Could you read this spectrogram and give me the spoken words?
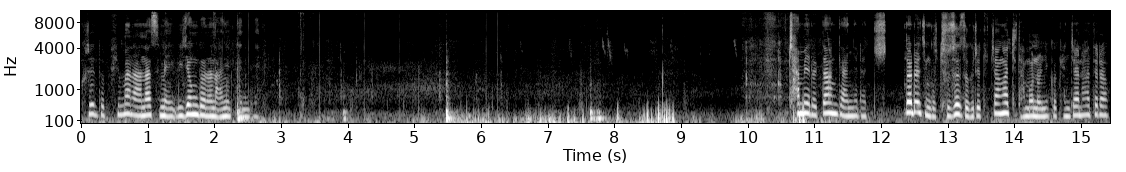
그래도 비만 안 왔으면 이 정도는 아닐 텐데. 참외를 딴 게 아니라 지- 떨어진 거 주워서 그래도 장아찌 담아놓으니까 괜찮하더라고.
